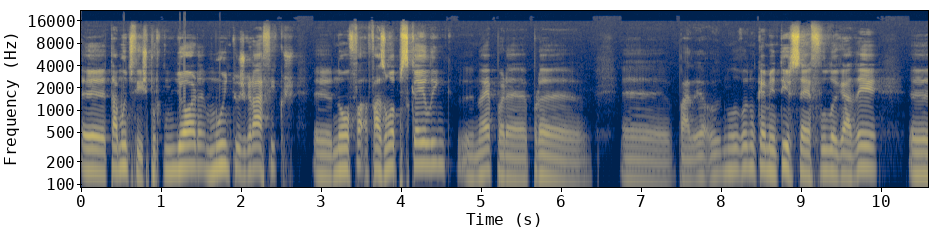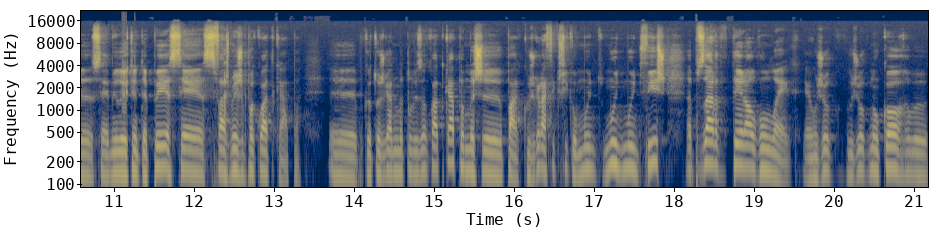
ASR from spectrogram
está muito fixe, porque melhora muito os gráficos eh, não fa faz um upscaling, eh, não é? Para, para pá, não, não quero mentir se é Full HD, uh, se é 1080p, se, é, se faz mesmo para 4K. Uh, porque eu estou jogar numa televisão 4K, mas pá, que os gráficos ficam muito, muito, muito fixe, apesar de ter algum lag. É um jogo o jogo não corre,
